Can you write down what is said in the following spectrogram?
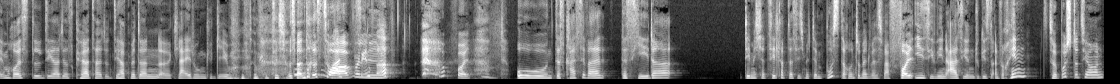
im Hostel, der das gehört hat. Und die hat mir dann äh, Kleidung gegeben, damit ich was anderes zu anziehen habe. voll. Und das Krasse war, dass jeder, dem ich erzählt habe, dass ich mit dem Bus darunter bin, weil es war voll easy, wie in Asien. Du gehst einfach hin zur Busstation,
